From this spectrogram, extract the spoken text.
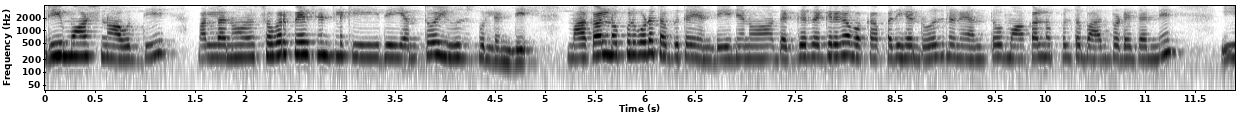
ప్రీమోషన్ అవుద్ది. మళ్ళను షుగర్ పేషెంట్లకి ఇది ఎంతో యూజ్ఫుల్ అండి. మోకాళ్ళ నొప్పులు కూడా తగ్గుతాయండి. నేను దగ్గర దగ్గరగా ఒక పదిహేను రోజులు నేను ఎంతో మోకాళ్ళ నొప్పులతో బాధపడేదాన్ని. ఈ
